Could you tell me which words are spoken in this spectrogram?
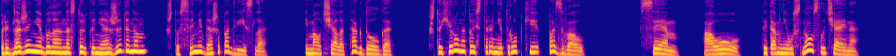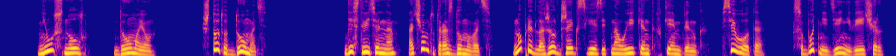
Предложение было настолько неожиданным, что Сэмми даже подвисла и молчала так долго, что Хиро на той стороне трубки позвал. «Сэм, ау, ты там не уснул случайно?» «Не уснул. Думаю». «Что тут думать?» «Действительно, о чем тут раздумывать?» Ну, предложил Джейк съездить на уикенд в кемпинг. Всего-то. Субботний день и вечер,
